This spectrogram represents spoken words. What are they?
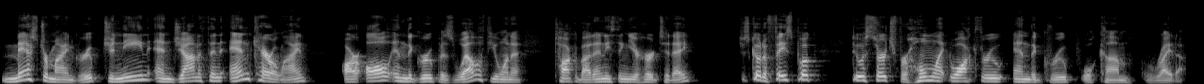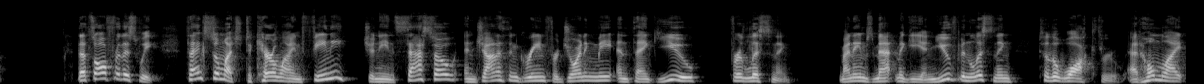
mastermind group. Janine and Jonathan and Caroline are all in the group as well. If you want to talk about anything you heard today, just go to Facebook, do a search for Homelight Walkthrough, and the group will come right up. That's all for this week. Thanks so much to Caroline Feeney, Janine Sasso, and Jonathan Greene for joining me, and thank you for listening. My name's Matt McGee, and you've been listening to The Walkthrough. At Homelight,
